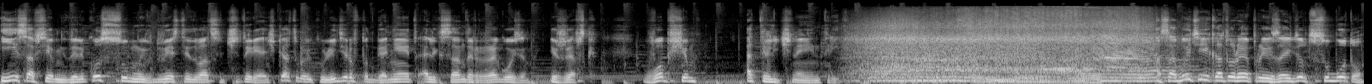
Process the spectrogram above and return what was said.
И совсем недалеко с суммой в 224 очка тройку лидеров подгоняет Александр Рогозин, Ижевск. В общем, Отличная интрига. О событии, которое произойдет в субботу,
